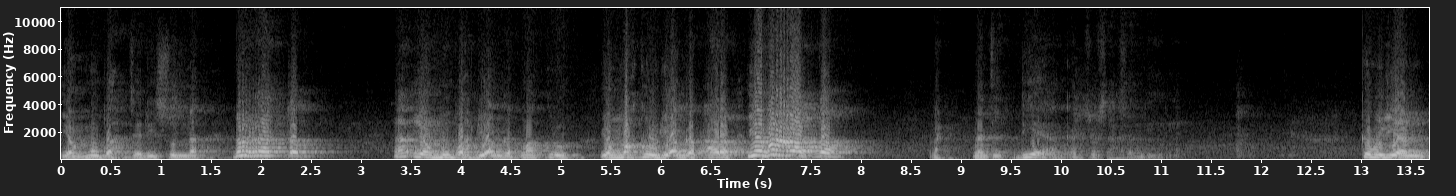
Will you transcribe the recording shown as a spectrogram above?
yang mubah jadi sunnah, berat dong. Ha? Yang mubah dianggap makruh, yang makruh dianggap haram, ya berat dong. Nah, nanti dia akan susah sendiri. Kemudian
